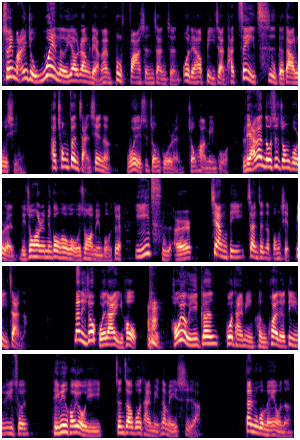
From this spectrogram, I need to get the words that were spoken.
所以马英九为了要让两岸不发生战争，为了要避战，他这一次的大陆行。他充分展现了我也是中国人，中华民国，两岸都是中国人，你中华人民共和国，我中华民国，对，以此而降低战争的风险，避战啊。那你说回来以后，侯友谊跟郭台铭很快的定于一尊，提名侯友谊，征召郭台铭，那没事啊。但如果没有呢？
